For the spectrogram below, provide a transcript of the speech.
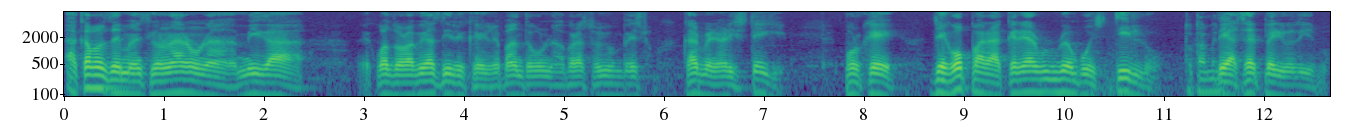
Acabas de mencionar a una amiga, eh, cuando la veas dile que le mando un abrazo y un beso, Carmen Aristegui, porque llegó para crear un nuevo estilo de hacer periodismo.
